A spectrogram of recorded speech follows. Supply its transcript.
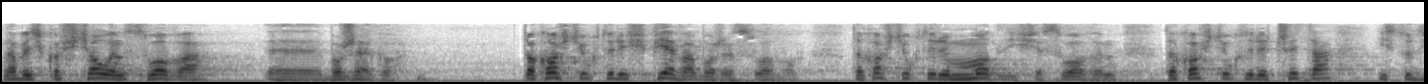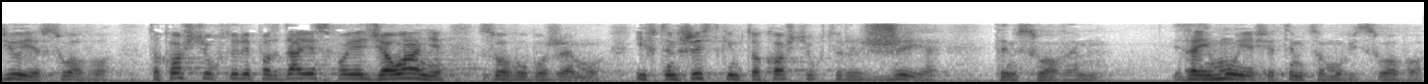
ma być kościołem Słowa e, Bożego. To kościół, który śpiewa Boże Słowo. To kościół, który modli się Słowem. To kościół, który czyta i studiuje Słowo. To kościół, który poddaje swoje działanie Słowu Bożemu. I w tym wszystkim to kościół, który żyje tym Słowem zajmuje się tym, co mówi Słowo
